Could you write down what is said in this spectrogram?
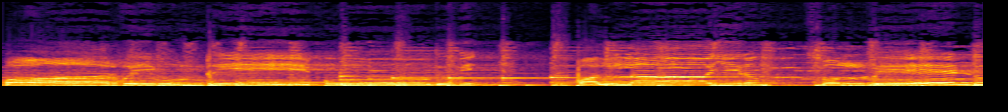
பார்வை ஒன்றே போதுமே. பல்லாயிரம் சொல்வேன்.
